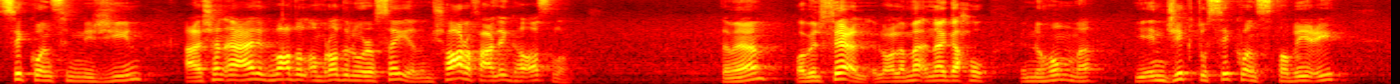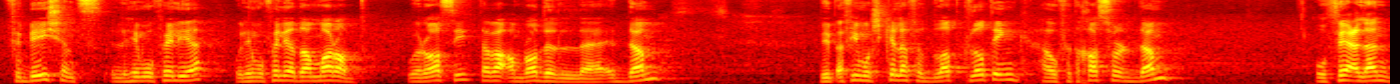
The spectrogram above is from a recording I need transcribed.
sequence من الجين علشان أعالج بعض الأمراض الوراثية اللي مش هعرف أعالجها أصلا. تمام؟ وبالفعل العلماء نجحوا إن هم ي inject وا sequence طبيعي في patients الهيموفيليا والهيموفيليا ده مرض وراثي تبع أمراض ال- الدم. بيبقى فيه مشكلة في ال blood clotting أو في تخثر الدم. وفعلا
